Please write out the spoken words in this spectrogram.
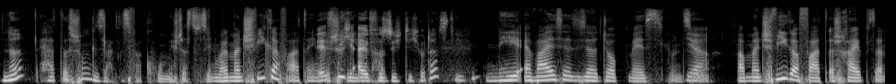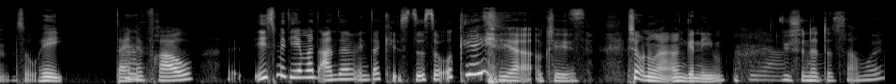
Ne? Er hat das schon gesagt, es war komisch, das zu sehen, weil mein Schwiegervater ihm Er ist geschrieben nicht hat. eifersüchtig, oder, Steven? Nee, er weiß ja, sie ist ja jobmäßig und so. Ja. Aber mein Schwiegervater schreibt dann so, hey, deine Hm. Frau ist mit jemand anderem in der Kiste. So, okay. Ja, okay. Schon unangenehm. Wie findet das Samuel?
